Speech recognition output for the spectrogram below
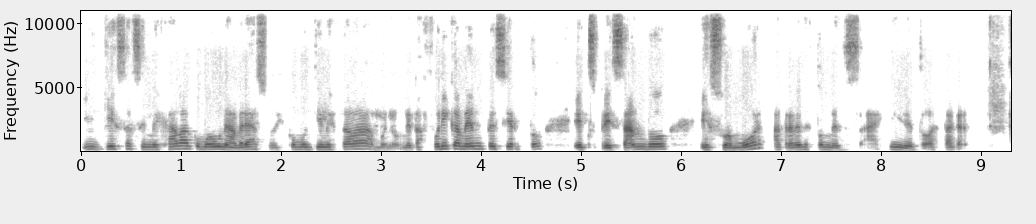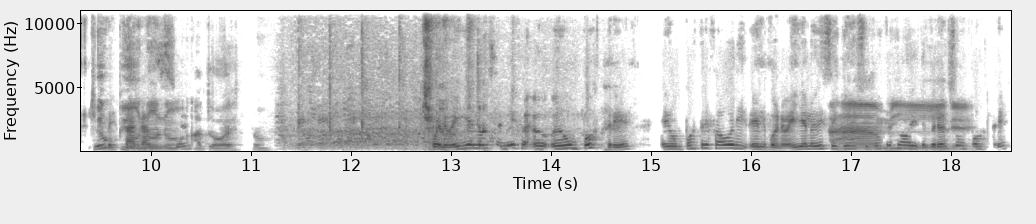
y que se asemejaba como a un abrazo. Es como que él estaba, bueno, metafóricamente, ¿cierto?, expresando eh, su amor a través de estos mensajes y de toda esta, ¿Qué un pionono a todo esto? Bueno, ella lo asemeja, es un postre, es un postre favorito, bueno, ella lo dice que es su ah, postre favorito, pero es un postre.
